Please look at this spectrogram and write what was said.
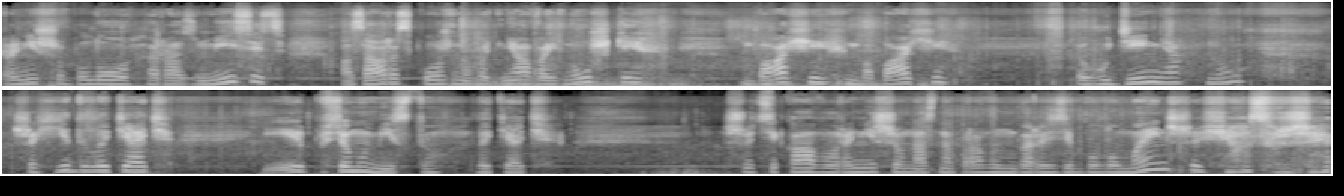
Раніше було раз в місяць, а зараз кожного дня войнушки, бахи, бабахи, гудіння. Ну, шахіди летять і по всьому місту летять. Що цікаво, раніше у нас на правому березі було менше, зараз вже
